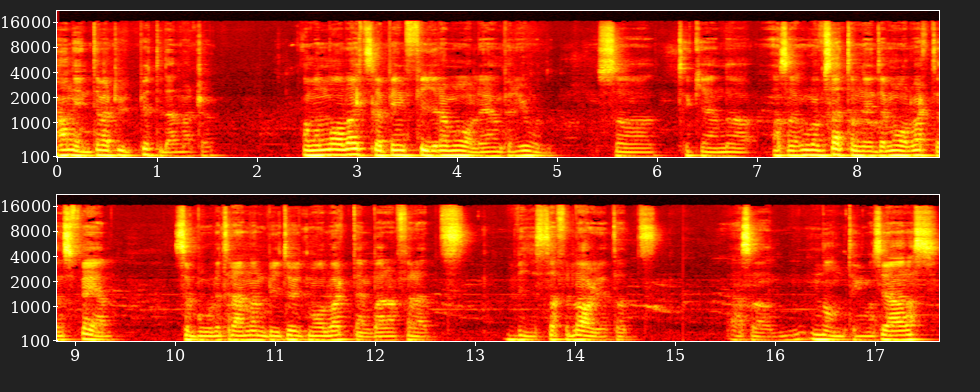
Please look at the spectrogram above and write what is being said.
han inte varit utbytt i den matchen. Om en målvakt släpper in fyra mål i en period så tycker jag ändå... Alltså oavsett om det inte är målvaktens fel så borde tränaren byta ut målvakten bara för att visa för laget att alltså, någonting måste göras.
